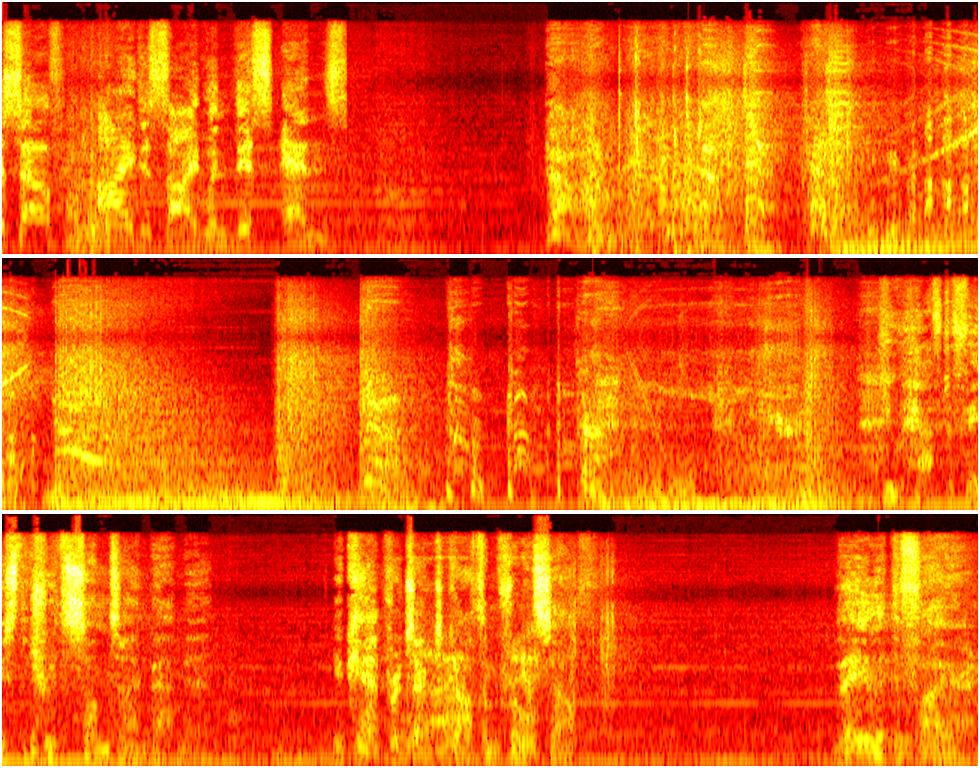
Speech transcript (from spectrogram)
Yourself. I decide when this ends. You have to face the truth sometime, Batman. You can't protect Gotham from itself. They lit the fire.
